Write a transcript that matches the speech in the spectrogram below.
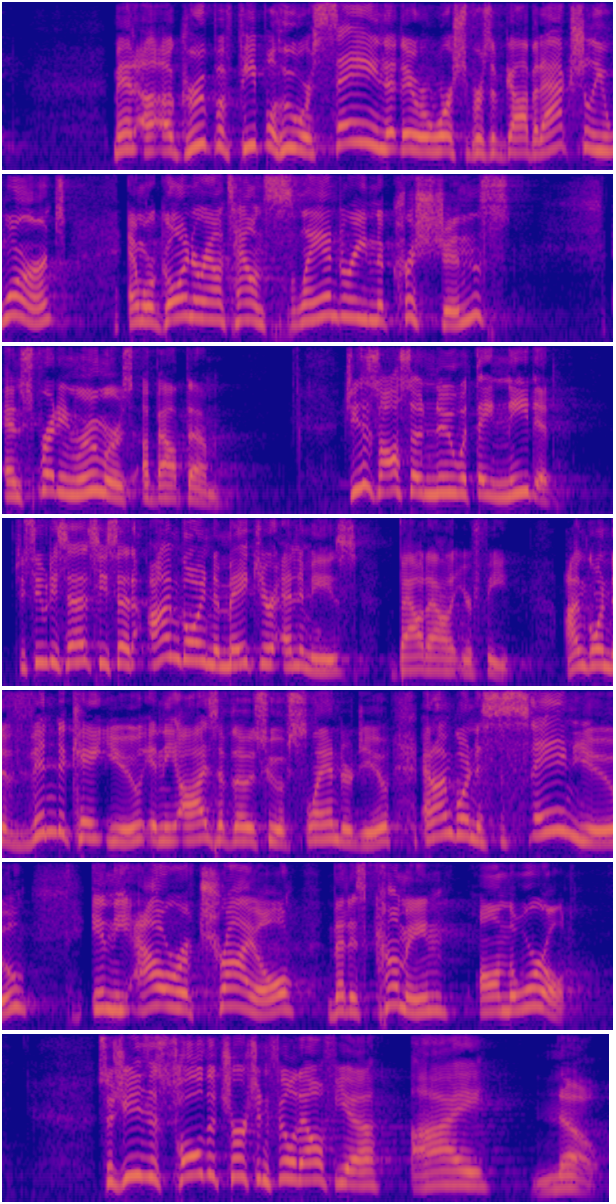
Man, a, a group of people who were saying that they were worshipers of God, but actually weren't, and were going around town slandering the Christians and spreading rumors about them. Jesus also knew what they needed. Do you see what he says? He said, I'm going to make your enemies bow down at your feet. I'm going to vindicate you in the eyes of those who have slandered you, and I'm going to sustain you in the hour of trial that is coming on the world. So Jesus told the church in Philadelphia, I know.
